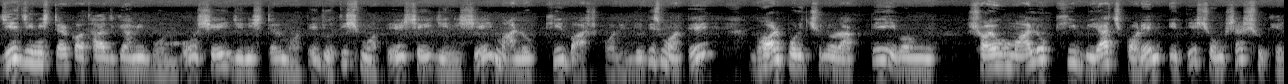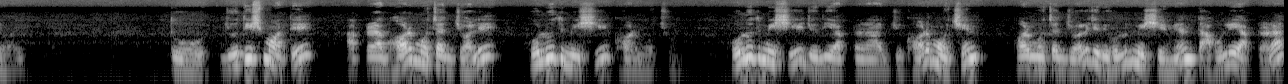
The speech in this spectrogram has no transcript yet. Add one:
যে জিনিসটার কথা আজকে আমি বলব, সেই জিনিসটার মতে, জ্যোতিষ মতে, সেই জিনিসেই মা লক্ষ্মী বাস করেন। জ্যোতিষ মতে ঘর পরিচ্ছন্ন রাখতে এবং স্বয়ং মা লক্ষ্মী বিরাজ করেন, এতে সংসার সুখের হয়। তো জ্যোতিষ মতে আপনারা ঘর মোচার জলে হলুদ মিশিয়ে ঘর মোছুন হলুদ মিশিয়ে যদি আপনারা ঘর মোছেন, ঘর মোচার জলে যদি হলুদ মিশিয়ে নেন, তাহলে আপনারা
